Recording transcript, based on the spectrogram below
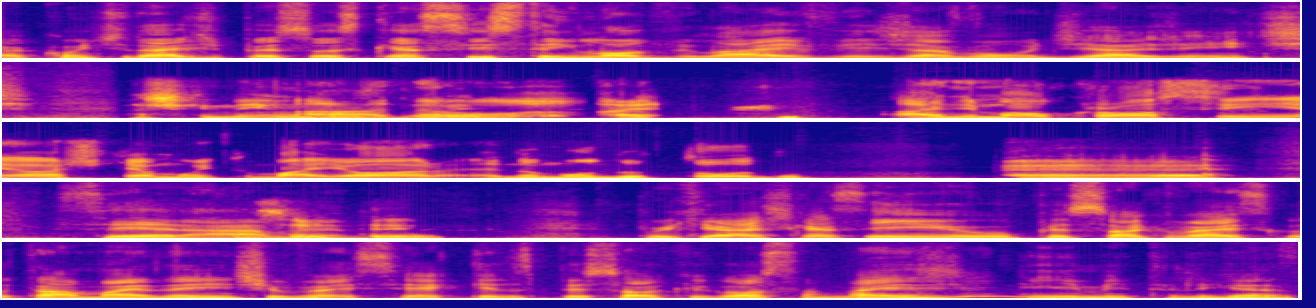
a quantidade de pessoas que assistem Love Live e já vão odiar a gente? Acho que nenhum Ah, dos não. dois. a- Animal Crossing eu acho que é muito maior. É no mundo todo. É, Será, com mano? Porque eu acho que assim, o pessoal que vai escutar mais da gente vai ser aqueles pessoal que gosta mais de anime, tá ligado?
